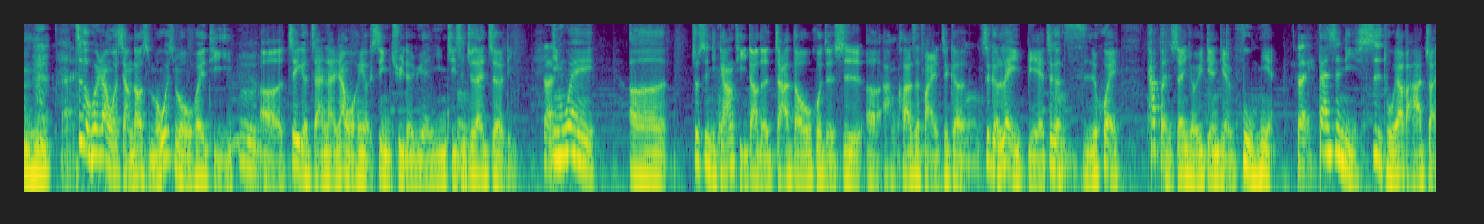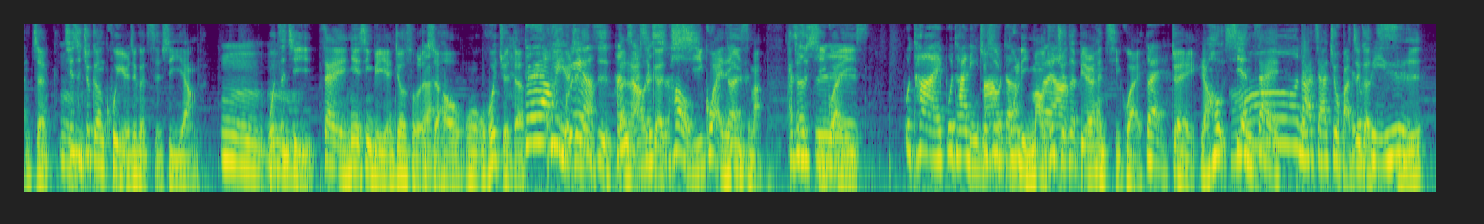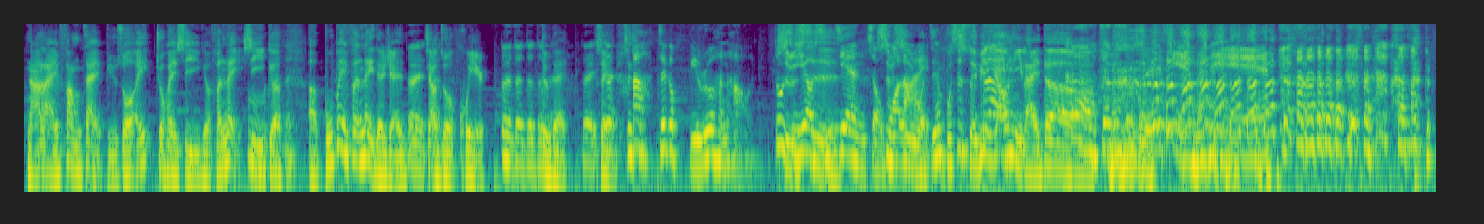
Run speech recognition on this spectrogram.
这个会让我想到什么？为什么我会提？嗯呃，这个展览让我很有兴趣的原因，其实就在这里。对因为呃，就是你刚刚提到的扎兜或者是呃 unclassified 这个、嗯。这个类别这个词汇，它本身有一点点负面，对，但是你试图要把它转正，其实就跟 queer 这个词是一样的。嗯，我自己在念性别研究所的时候，我我会觉得对啊 queer 这个字本来是个奇怪的意思嘛，它就是奇怪的意思。不太不太礼貌就是不礼貌，啊就觉得别人很奇怪。对。对，然后现在哦大家就把这个词拿来放在，比如说，哎，就会是一个分类，是一个呃不被分类的对人，对叫做 queer。对对对对，对。不对？对，所以啊，这个比如很好，都是要时间走是不是？我今。天不是随便邀你来的，真的不随便你。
